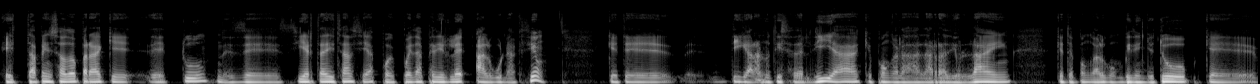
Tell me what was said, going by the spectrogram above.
está pensado para que eh, tú, desde cierta distancia, pues puedas pedirle alguna acción. Que te eh, diga la noticia del día, que ponga la, radio online, que te ponga algún vídeo en YouTube, que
